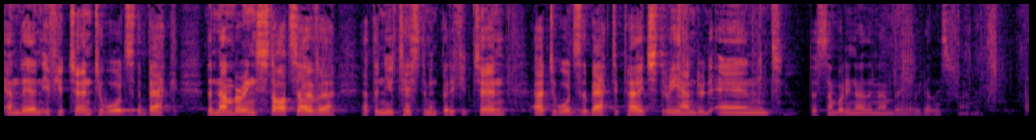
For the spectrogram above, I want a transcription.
and then if you turn towards the back, the numbering starts over at the New Testament. But if you turn uh, towards the back to page 300 and. Does somebody know the number? Here we go, let's find it.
